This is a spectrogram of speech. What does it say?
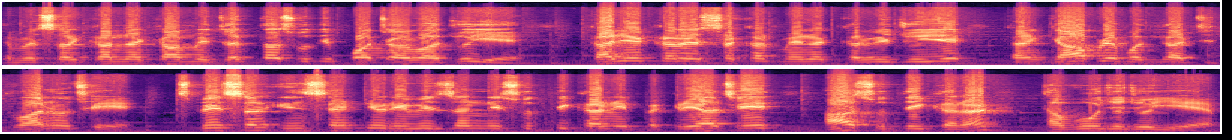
તેમણે સરકારના કામને જનતા સુધી પહોંચાડવા જોઈએ. કાર્યકરોએ સખત મહેનત કરવી જોઈએ કારણ કે આપણે બંગાળ જીતવાનું છે. સ્પેશિયલ ઇન્સેન્ટિવ રિવિઝનની શુદ્ધિકરણની પ્રક્રિયા છે. આ શુદ્ધિકરણ થવું જ જોઈએ.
